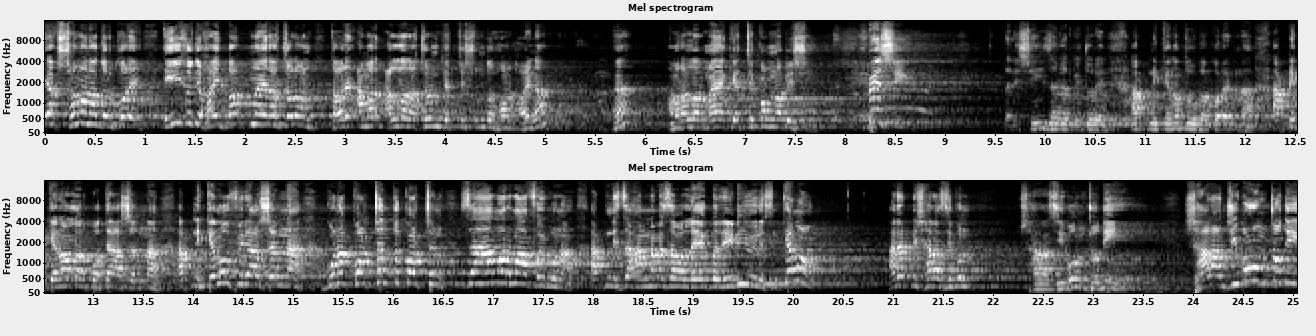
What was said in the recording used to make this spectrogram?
এক সমান আদর করে। এই যদি হয় বাপ মায়ের আচরণ, তাহলে আমার আল্লাহর আচরণ কে সুন্দর হয় না? হ্যাঁ? আমার আল্লাহর মায়া কে কম না বেশি? বেশি। তাহলে সেই জায়গার ভিতরে আপনি কেন তৌবা করেন না? আপনি কেন আল্লাহর পথে আসেন না? আপনি কেন ফিরে আসেন না? গুণা করছেন তো করছেন, যা আমার মাফ হইব না। আপনি জাহান নামে যাওয়ার লাগে একবার রেডি হয়ে গেছেন, কেন? আরে আপনি সারা জীবন সারা জীবন যদি, সারা জীবন যদি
